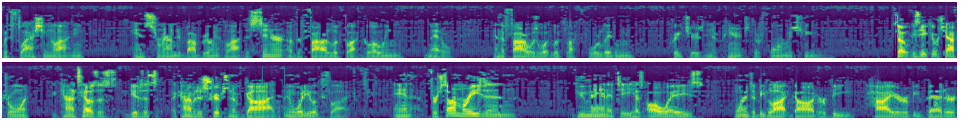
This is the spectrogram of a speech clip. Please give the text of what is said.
with flashing lightning and surrounded by brilliant light. The center of the fire looked like glowing metal, and the fire was what looked like four living creatures in appearance. Their form was human. So, Ezekiel chapter 1, it kind of tells us, gives us a kind of a description of God and what he looks like. And for some reason, humanity has always wanted to be like God or be higher, or be better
